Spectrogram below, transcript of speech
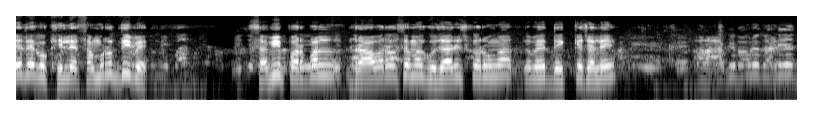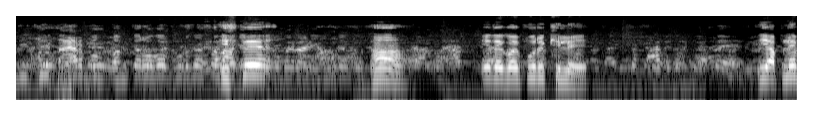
ये देखो खिले समृद्धि पे। सभी पर्पल ड्राइवरों से मैं गुजारिश करूँगा कि भाई देख के चले। और आगे पूरे गाड़ियाँ जितनी टायर पंक्चर होगा फूट गए इस पे हो ये देखो ये पूरे खिले। ये अपने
